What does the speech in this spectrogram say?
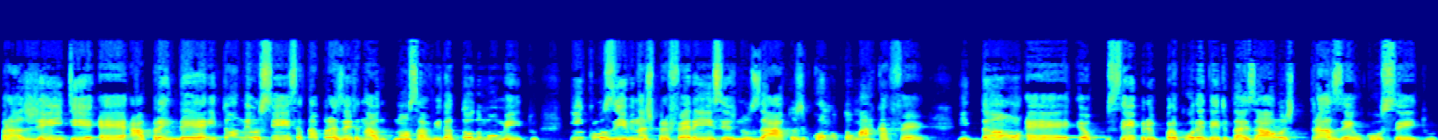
para a gente é, aprender. Então, a neurociência está presente na nossa vida a todo momento, inclusive nas preferências, nos hábitos e como tomar café. Então, é, eu sempre procurei, dentro das aulas, trazer o conceito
